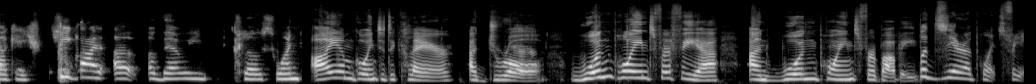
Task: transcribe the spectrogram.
Okay. She got a, a very close one. I am going to declare a draw. One point for Fia and one point for Bobby. But zero points for you.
